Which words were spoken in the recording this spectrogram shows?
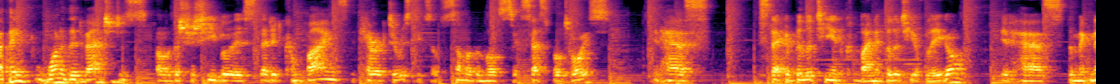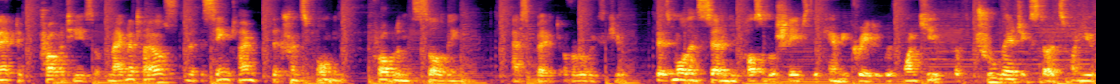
I think one of the advantages of the Shashibo is that it combines the characteristics of some of the most successful toys. It has stackability and combinability of Lego. It has the magnetic properties of Magna-Tiles and at the same time the transforming problem solving aspect of a Rubik's Cube. There's more than 70 possible shapes that can be created with one cube, but the true magic starts when you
